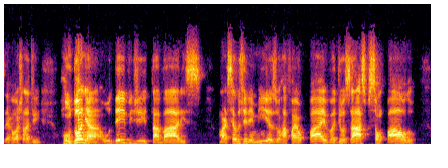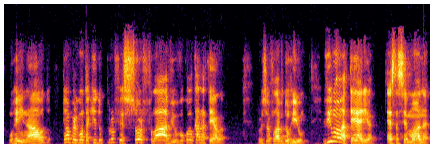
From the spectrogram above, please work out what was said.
Zé Rocha, lá de Rondônia. O David Tavares. Marcelo Jeremias, o Rafael Paiva, de Osasco, São Paulo. O Reinaldo. Tem uma pergunta aqui do professor Flávio, vou colocar na tela. Professor Flávio do Rio. Vi uma matéria esta semana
